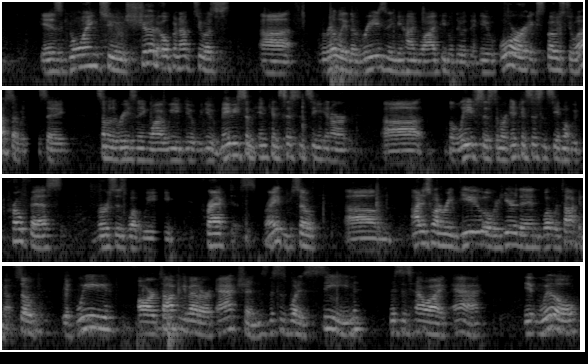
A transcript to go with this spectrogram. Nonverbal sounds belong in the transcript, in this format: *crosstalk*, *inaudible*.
is going to, should open up to us uh, really the reasoning behind why people do what they do, or expose to us, I would say, some of the reasoning why we do what we do. Maybe some inconsistency in our uh, belief system or inconsistency in what we profess versus what we practice, right? So um, I just want to review over here then what we're talking about. So if we are talking about our actions, this is what is seen, this is how I act, it will.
